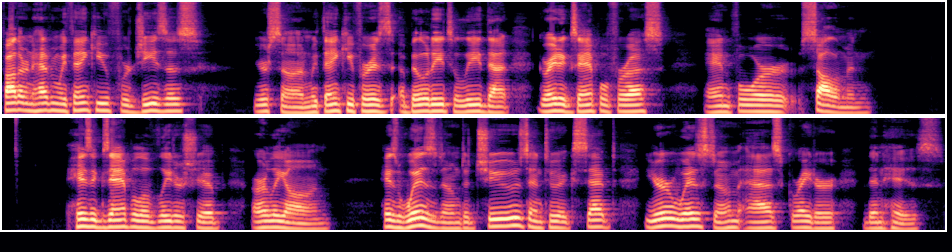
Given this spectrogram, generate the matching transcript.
Father in heaven, we thank you for Jesus, your Son. We thank you for his ability to lead that great example for us and for Solomon, his example of leadership early on, his wisdom to choose and to accept your wisdom as greater than his,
